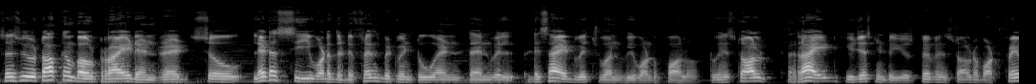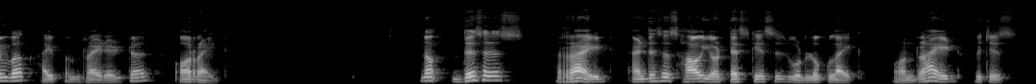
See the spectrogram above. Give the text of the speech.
Since we were talking about ride and red, so let us see what is the difference between two and then we'll decide which one we want to follow. To install ride, you just need to use pip install robot framework hyphen ride editor or ride. Now this is ride and this is how your test cases would look like on ride which is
